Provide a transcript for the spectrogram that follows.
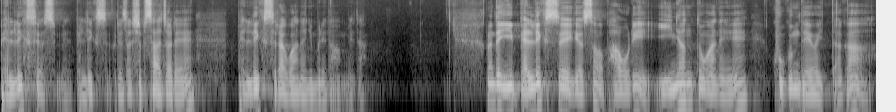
벨릭스였습니다. 벨릭스. 그래서 14절에 벨릭스라고 하는 인물이 나옵니다. 그런데 이 벨릭스에게서 바울이 2년 동안에 구금되어 있다가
